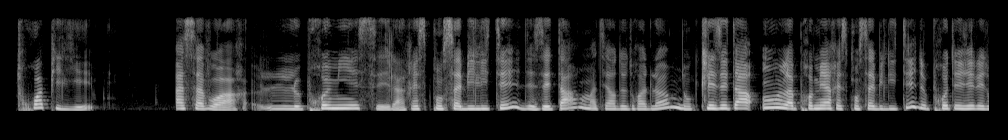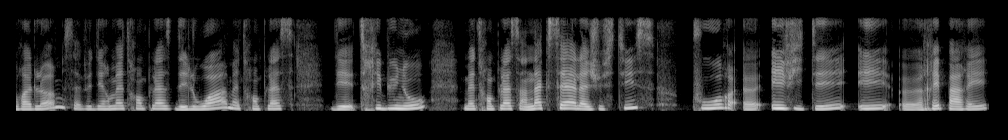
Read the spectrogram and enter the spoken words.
trois piliers. À savoir, le premier, c'est la responsabilité des États en matière de droits de l'homme. Donc, les États ont la première responsabilité de protéger les droits de l'homme. Ça veut dire mettre en place des lois, mettre en place des tribunaux, mettre en place un accès à la justice pour euh, éviter et euh, réparer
